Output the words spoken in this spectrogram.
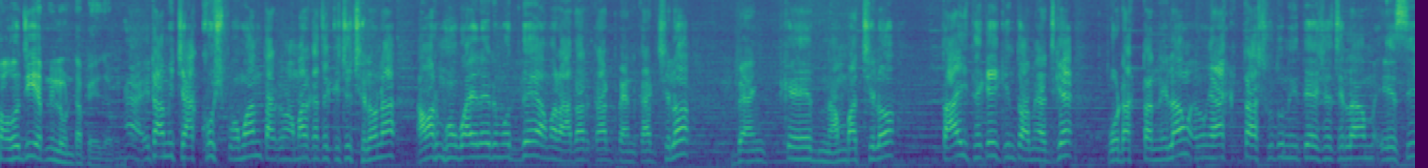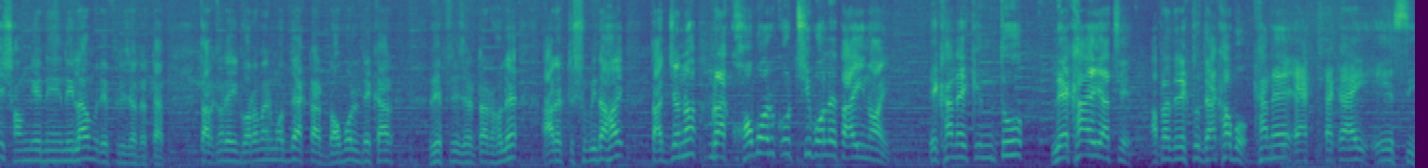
সহজেই আপনি লোনটা পেয়ে যাবেন। হ্যাঁ এটা আমি চাক্ষুষ প্রমাণ, তার কারণ আমার কাছে কিছু ছিল না। আমার মোবাইলের মধ্যে আমার আধার কার্ড, প্যান কার্ড ছিল, ব্যাংকের নাম্বার ছিল, তাই থেকেই কিন্তু আমি আজকে প্রোডাক্টটা নিলাম এবং একটা শুধু নিতে এসেছিলাম এসি সঙ্গে নিয়ে নিলাম রেফ্রিজারেটার তার কারণে এই গরমের মধ্যে একটা ডবল ডেকার রেফ্রিজারেটর হলে আর একটু সুবিধা হয়। তার জন্য আমরা খবর করছি বলে তাই নয়। এখানে কিন্তু লেখাই আছে। আপনাদের একটু দেখাবো। এখানে এক টাকায় এসি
